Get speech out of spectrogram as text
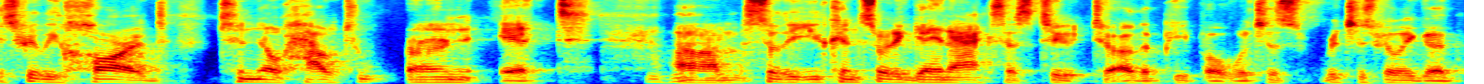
It's really hard to know how to earn it mm-hmm. um, so that you can sort of gain access to to other people, which is which is really good.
